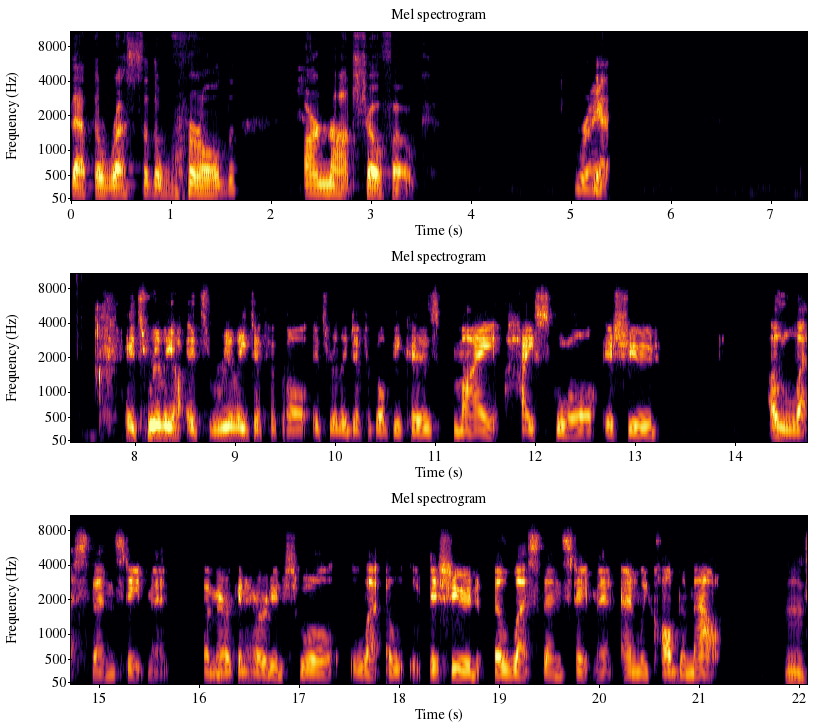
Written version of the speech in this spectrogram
that the rest of the world are not show folk Right. Yeah. It's really it's really difficult. It's really difficult because my high school issued a less than statement. American Heritage School le- issued a less than statement, and we called them out. Mm.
